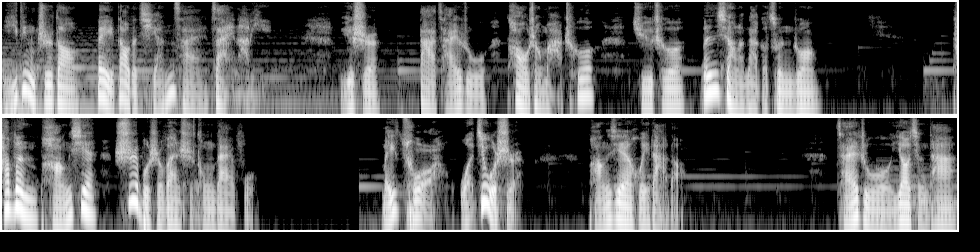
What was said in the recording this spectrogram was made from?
一定知道被盗的钱财在哪里。于是，大财主套上马车，驱车奔向了那个村庄。他问螃蟹：“是不是万事通大夫？”没错，我就是。螃蟹回答道。财主邀请他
